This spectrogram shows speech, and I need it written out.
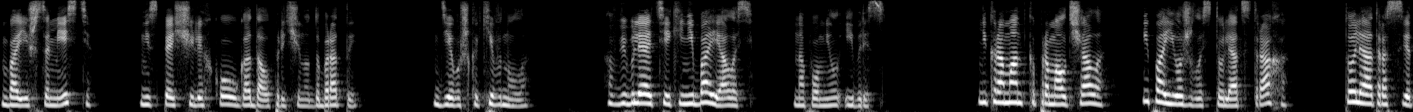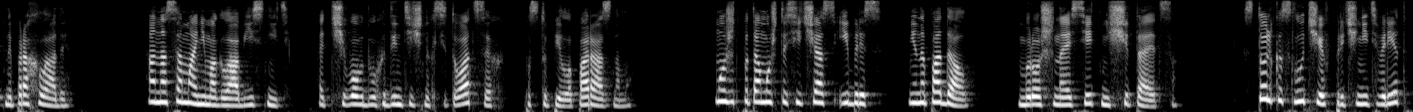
«Боишься мести?» Не спящий легко угадал причину доброты. Девушка кивнула. «В библиотеке не боялась», — напомнил Ибрис. Некромантка промолчала и поежилась то ли от страха, то ли от рассветной прохлады. Она сама не могла объяснить, отчего в двух идентичных ситуациях поступила по-разному. Может, потому что сейчас Ибрис не нападал, брошенная сеть не считается. Столько случаев причинить вред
